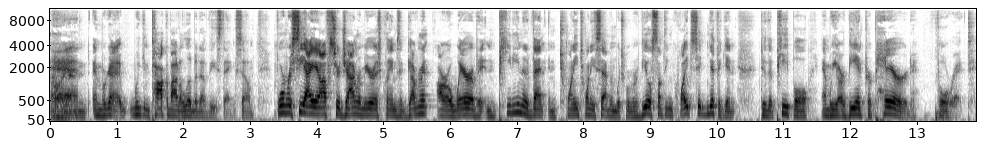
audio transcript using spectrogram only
Oh, yeah. And and we're gonna we can talk about a little bit of these things. So, former CIA officer John Ramirez claims the government are aware of an impeding event in 2027, which will reveal something quite significant to the people, and we are being prepared for it.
